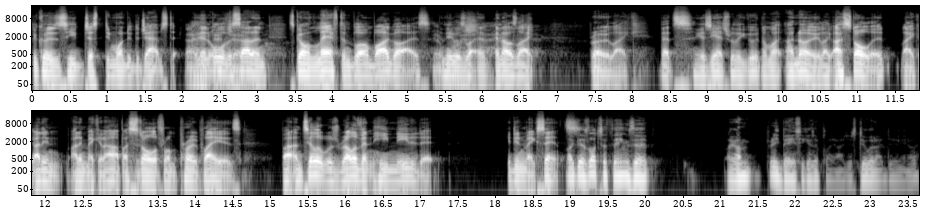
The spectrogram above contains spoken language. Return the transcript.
because he just didn't want to do the jab step. I and then all of a jab. sudden, it's going left and blowing by guys. Yeah, and he was like, and, and I was like, bro, like that's he goes, yeah, it's really good. And I'm like, I know, like I stole it. Like I didn't I didn't make it up. I stole it from pro players. But until it was relevant he needed it, it didn't make sense. Like there's lots of things that, like I'm pretty basic as a player. I just do what I do, you know.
